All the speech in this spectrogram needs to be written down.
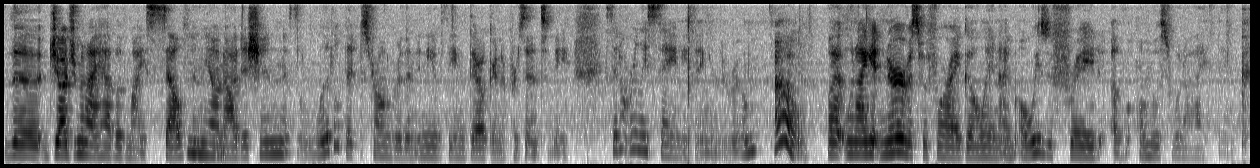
the judgment I have of myself in the Mhm. audition is a little bit stronger than anything they're going to present to me because they don't really say anything in the room. Oh, But when I get nervous before I go in, I'm always afraid of almost what I think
